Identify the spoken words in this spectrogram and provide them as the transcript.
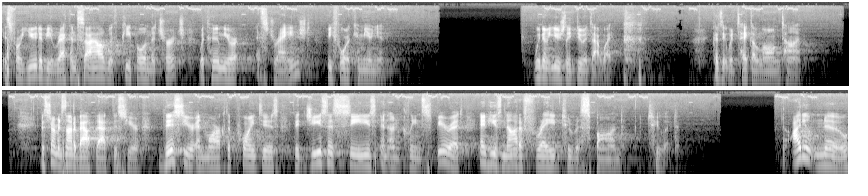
is for you to be reconciled with people in the church with whom you're estranged before communion. We don't usually do it that way because it would take a long time. The sermon's not about that this year. This year in Mark, the point is that Jesus sees an unclean spirit and he's not afraid to respond to it. Now, I don't know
